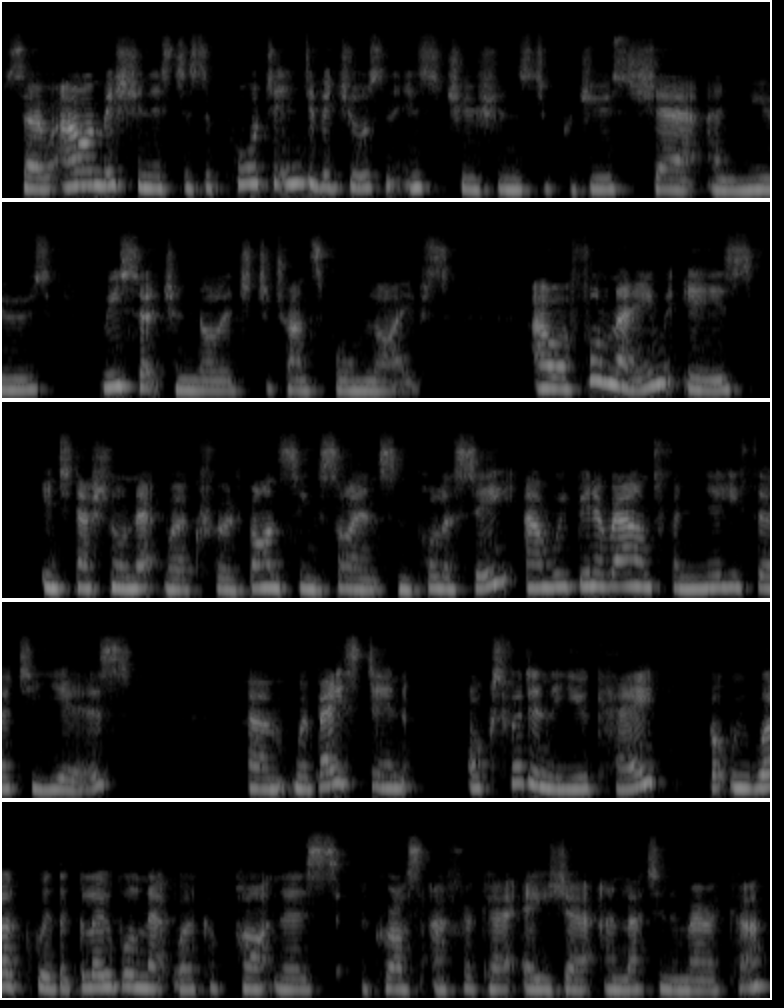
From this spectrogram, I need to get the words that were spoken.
So our mission is to support individuals and institutions to produce, share and use research and knowledge to transform lives. Our full name is International Network for Advancing Science and Policy, and we've been around for nearly 30 years. Um, we're based in Oxford in the UK, but we work with a global network of partners across Africa, Asia, and Latin America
